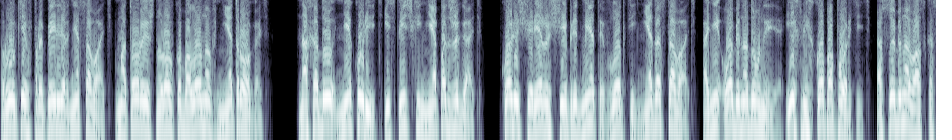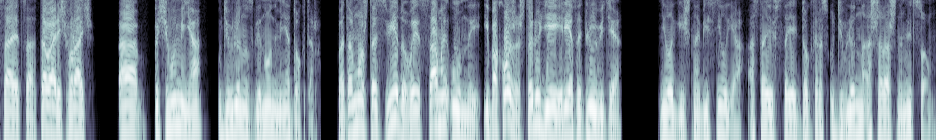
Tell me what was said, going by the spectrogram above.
Руки в пропеллер не совать, моторы и шнуровку баллонов не трогать. На ходу не курить и спички не поджигать. Колющие-режущие предметы в лодке не доставать. Они обе надувные, их легко попортить. Особенно вас касается, товарищ врач. А почему меня? Удивленно взглянул на меня доктор. Потому что с виду вы самый умный и похоже, что людей резать любите. Нелогично объяснил я, оставив стоять доктора с удивленно ошарашенным лицом.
